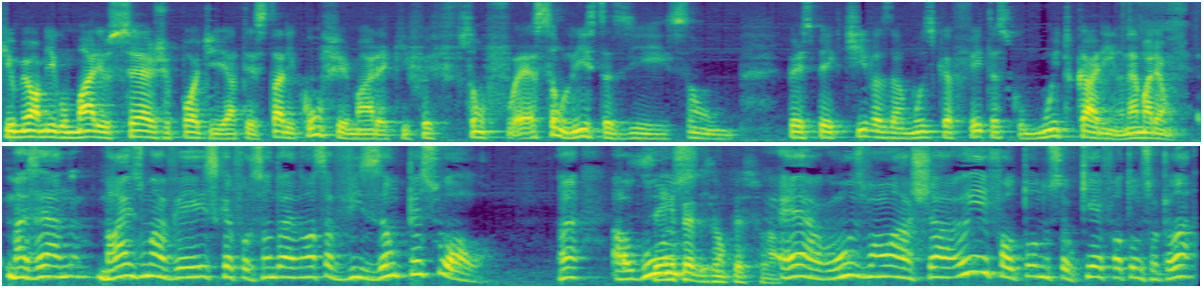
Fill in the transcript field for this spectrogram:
que o meu amigo Mário Sérgio pode atestar e confirmar é que foi, são, é, são listas e são perspectivas da música feitas com muito carinho, né, Marião? Mas é, mais uma vez, reforçando a nossa visão pessoal. Né? Alguns, Sempre a visão pessoal. É, alguns vão achar, faltou não sei o que, faltou não sei o que lá.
